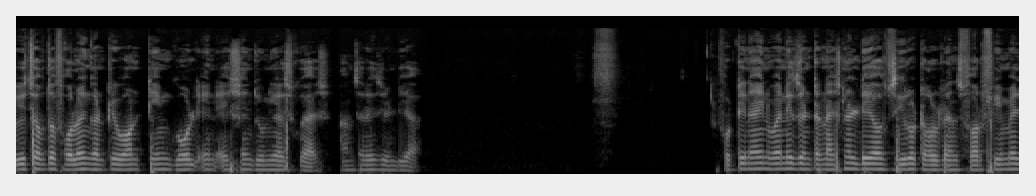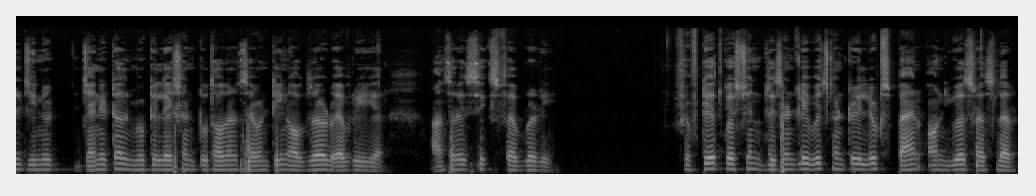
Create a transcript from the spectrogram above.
which of the following country want team gold in Asian junior squash answer is India 49 One is International Day of Zero Tolerance for Female Genital Mutilation 2017 observed every year. Answer is 6 February. 50th question Recently, which country lifts ban on US wrestler?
